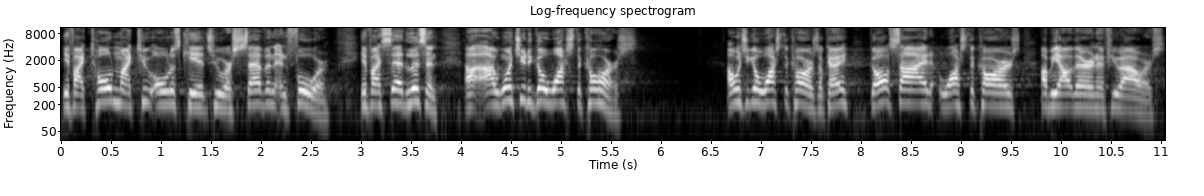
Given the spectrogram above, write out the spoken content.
If I told my two oldest kids who are seven and four, if I said, listen, I, I want you to go wash the cars, I want you to go wash the cars, okay? Go outside, wash the cars. I'll be out there in a few hours.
